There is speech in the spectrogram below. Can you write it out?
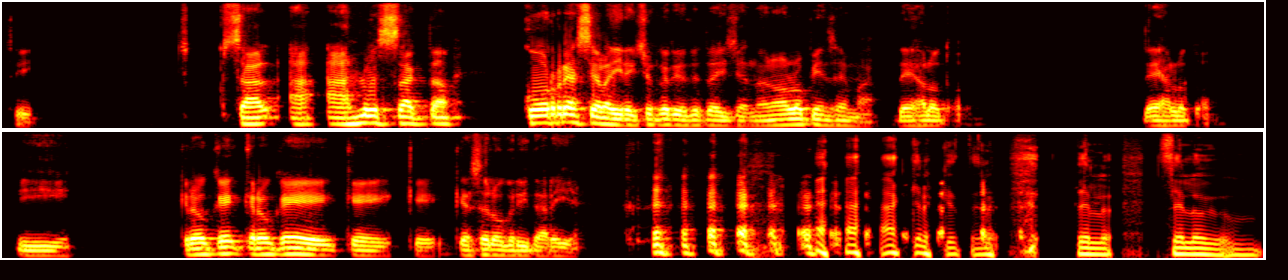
Sí. Sal, hazlo exacta. Corre hacia la dirección que Dios te está diciendo. No lo pienses más. Déjalo todo. Déjalo todo. Y creo que, creo que, que, que, se lo gritaría. creo que se lo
